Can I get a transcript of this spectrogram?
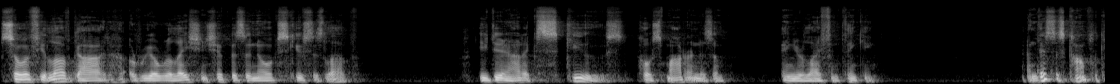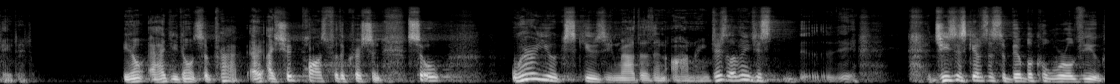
So, if you love God, a real relationship is a no excuses love. You do not excuse postmodernism in your life and thinking. And this is complicated. You don't add, you don't subtract. I, I should pause for the Christian. So, where are you excusing rather than honoring? Just let me just. Uh, Jesus gives us a biblical worldview.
